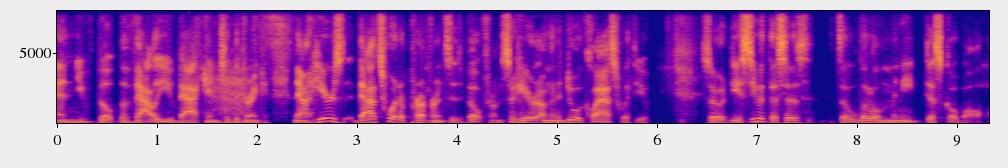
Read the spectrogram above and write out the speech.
and you've built the value back into the drink. Now here's that's what a preference is built from. So here i'm going to do a class with you. So do you see what this is? It's a little mini disco ball.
